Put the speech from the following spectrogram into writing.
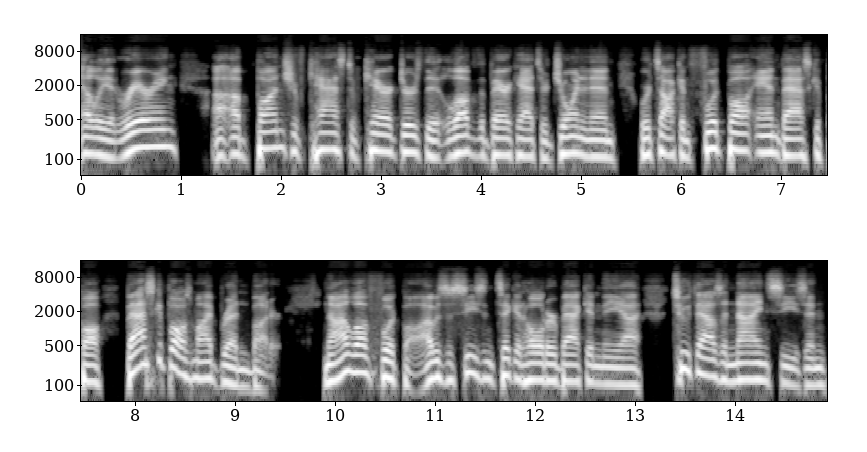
Elliot Rearing a bunch of cast of characters that love the Bearcats are joining in. We're talking football and basketball. Basketball is my bread and butter. Now, I love football. I was a season ticket holder back in the uh, 2009 season.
